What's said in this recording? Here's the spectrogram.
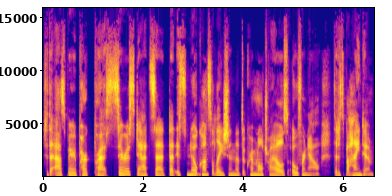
To the Asbury Park Press, Sarah's dad said that it's no consolation that the criminal trial is over now, that it's behind him,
